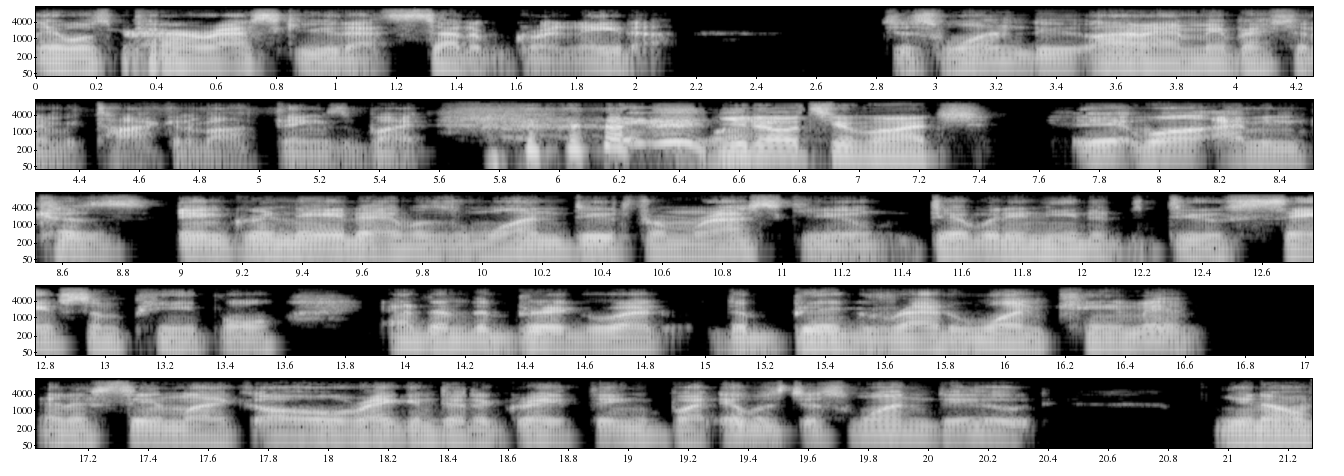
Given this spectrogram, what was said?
it was pararescue that set up Grenada. Just one dude. I mean, maybe I shouldn't be talking about things, but you know too much. It, well, I mean, because in Grenada, it was one dude from rescue did what he needed to do, save some people, and then the big red, the big red one came in, and it seemed like, oh, Reagan did a great thing, but it was just one dude, you know.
